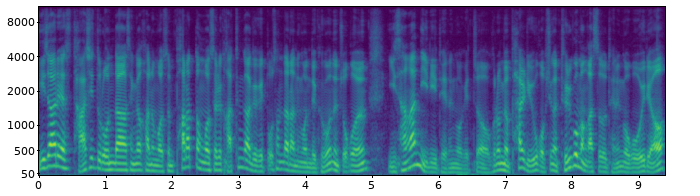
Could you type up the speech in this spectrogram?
이 자리에서 다시 들어온다 생각하는 것은 팔았던 것을 같은 가격에 또 산다라는 건데 그거는 조금 이상한 일이 되는 거겠죠. 그러면 팔 이유가 없이 그냥 들고만 갔어도 되는 거고 오히려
